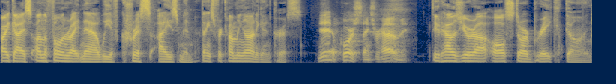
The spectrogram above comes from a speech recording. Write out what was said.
All right, guys, on the phone right now, we have Chris Iseman. Thanks for coming on again, Chris. Yeah, of course. Thanks for having me. Dude, how's your uh, all star break going?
